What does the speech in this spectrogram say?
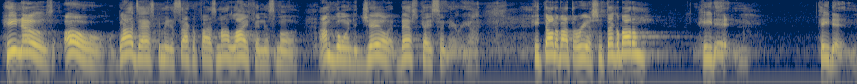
He knows, oh, God's asking me to sacrifice my life in this mug. I'm going to jail at best case scenario. He thought about the risk. You think about him? He didn't. He didn't.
